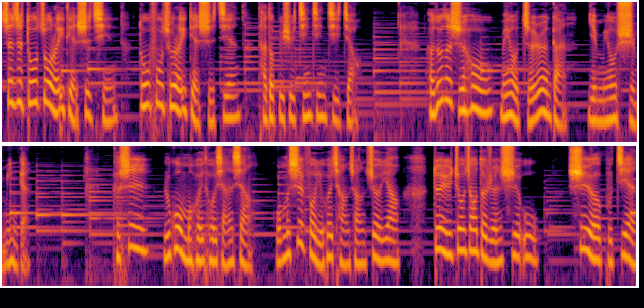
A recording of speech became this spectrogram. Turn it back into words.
甚至多做了一点事情，多付出了一点时间，他都必须斤斤计较。很多的时候，没有责任感，也没有使命感。可是，如果我们回头想想，我们是否也会常常这样，对于周遭的人事物视而不见、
